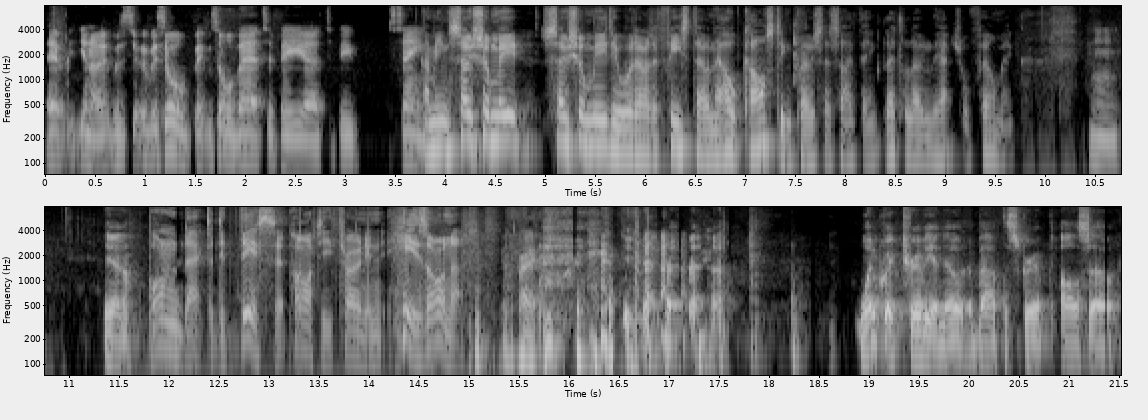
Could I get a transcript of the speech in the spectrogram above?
It, you know, it was it was all it was all there to be uh, to be seen. I mean, social media social media would have had a feast day on the whole casting process. I think, let alone the actual filming. Hmm. yeah. Bond actor did this at party thrown in his honour. Right. One quick trivia note about the script also.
